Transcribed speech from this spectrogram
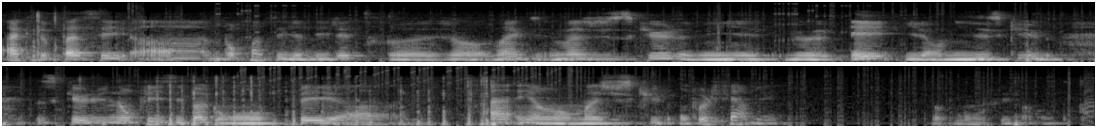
Acte passé. Ah, pourtant il y a des lettres euh, genre majuscules, mais le et il est en minuscule. Parce que lui non plus, il sait pas comment on fait un, un et en majuscule. On peut le faire, mais pas comment on fait par contre.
